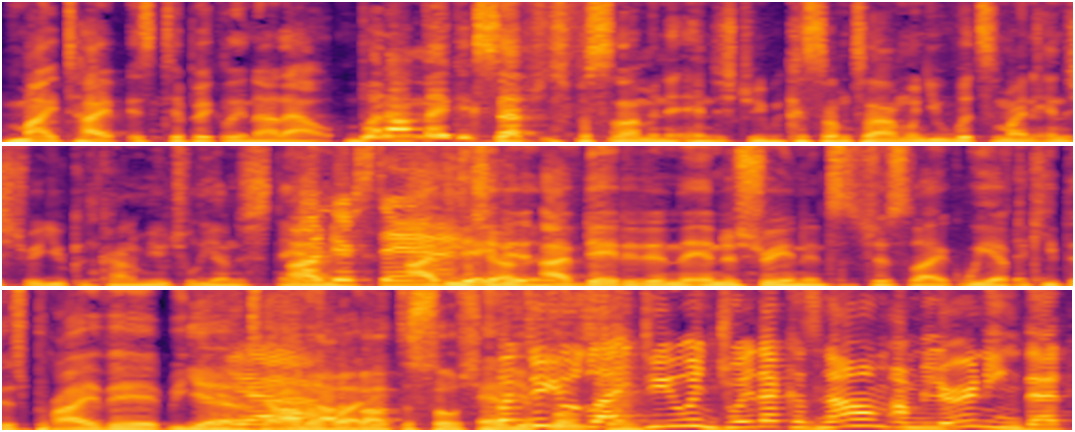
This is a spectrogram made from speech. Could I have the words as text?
my type is typically not out. But I make exceptions for some in the industry because sometimes when you with somebody in the industry, you can kind of mutually understand. Understand. I've dated. I've dated in the industry, and it's just like we have to keep this private. We Yeah, can't Yeah. tell I'm not nobody. about the social But media do you posting. like? Do you enjoy that? Because now I'm, I'm learning that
